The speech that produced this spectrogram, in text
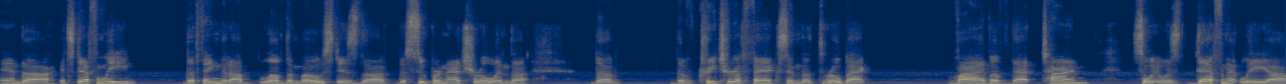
and uh, it's definitely the thing that I love the most is the the supernatural and the the the creature effects and the throwback vibe of that time. So it was definitely uh,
